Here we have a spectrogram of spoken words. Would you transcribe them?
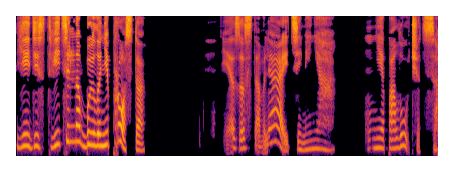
ей действительно было непросто. «Не заставляйте меня. Не получится».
